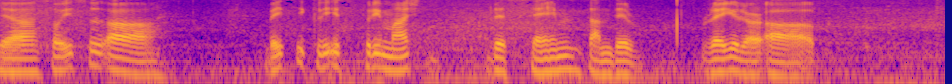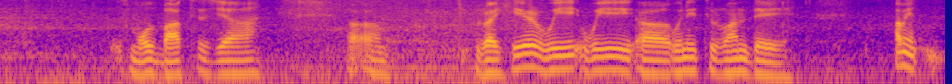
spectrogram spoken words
Yeah so it's uh, basically it's pretty much the same than the regular uh, small boxes yeah. Um, right here we we uh, we need to run the I mean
